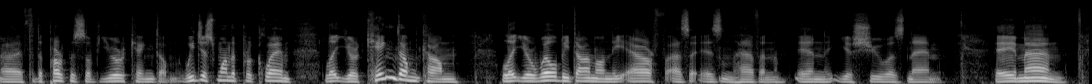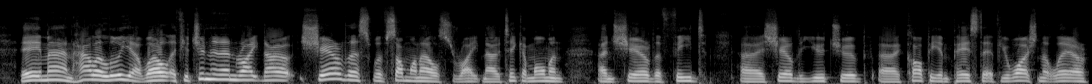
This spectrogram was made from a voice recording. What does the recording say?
uh, for the purpose of your kingdom. We just want to proclaim, let your kingdom come, let your will be done on the earth as it is in heaven, in Yeshua's name. Amen. Amen. Hallelujah. Well, if you're tuning in right now, share this with someone else right now. Take a moment and share the feed, uh, share the YouTube, uh, copy and paste it. If you're watching it later,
